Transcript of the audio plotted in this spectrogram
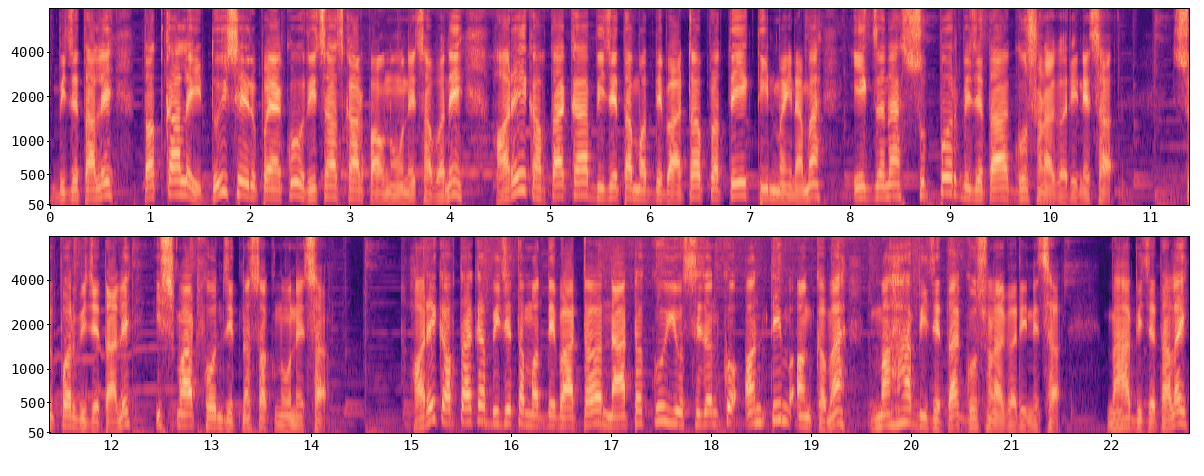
विजेताले तत्कालै दुई सय रुपियाँको रिचार्ज कार्ड पाउनुहुनेछ भने हरेक हप्ताका विजेता मध्येबाट प्रत्येक तिन महिनामा एकजना सुपर विजेता घोषणा गरिनेछ। सुपर विजेताले स्मार्टफोन जित्न सक्नुहुनेछ। हरेक हप्ताका विजेता मध्येबाट नाटकको यो सिजनको अन्तिम अङ्कमा महाविजेता घोषणा गरिनेछ। महाविजेतालाई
